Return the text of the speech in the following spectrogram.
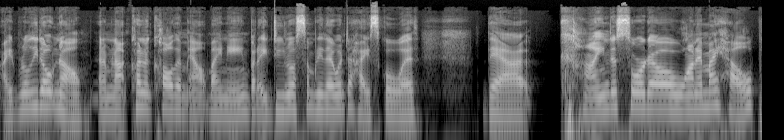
I really don't know. And I'm not going to call them out by name, but I do know somebody that I went to high school with that kind of sort of wanted my help,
